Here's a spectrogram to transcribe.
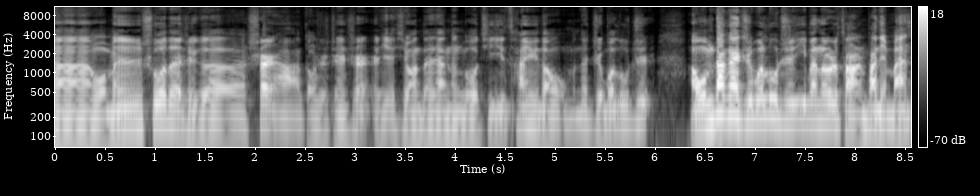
呃，我们说的这个事儿啊，都是真事儿，也希望大家能够积极参与到我们的直播录制啊。我们大概直播录制一般都是早上八点半，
